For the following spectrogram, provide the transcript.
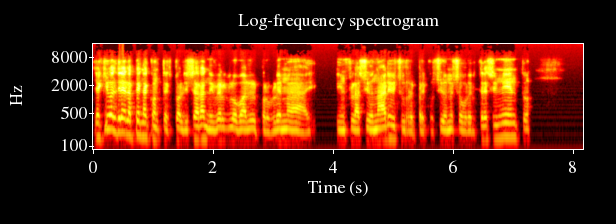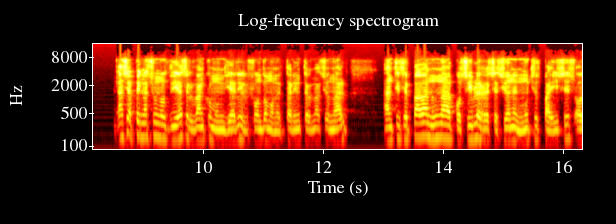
Y aquí valdría la pena contextualizar a nivel global el problema inflacionario y sus repercusiones sobre el crecimiento. Hace apenas unos días el Banco Mundial y el Fondo Monetario Internacional anticipaban una posible recesión en muchos países o,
